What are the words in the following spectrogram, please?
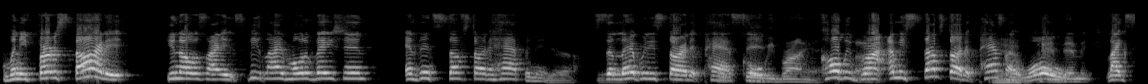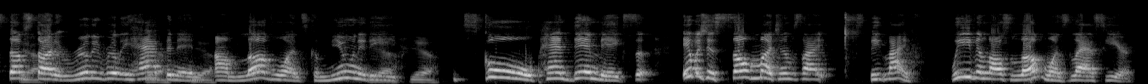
when he first started, you know, it's like speak life motivation, and then stuff started happening. Yeah. yeah. Celebrities started passing. Kobe Bryant. Kobe Uh, Bryant. I mean, stuff started passing. Yeah. Like, whoa. Pandemic. Like stuff Yeah. started really, really happening. Um, loved ones, community, Yeah. Yeah. school, pandemics. It was just so much. And it was like, speak life. We even lost loved ones last year.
